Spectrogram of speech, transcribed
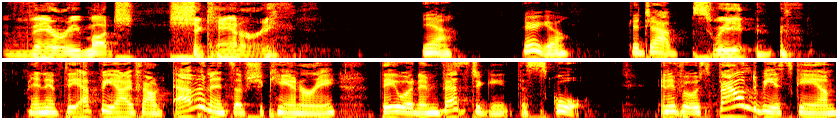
very much chicanery. Yeah. There you go. Good job. Sweet. And if the FBI found evidence of chicanery, they would investigate the school. And if it was found to be a scam,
